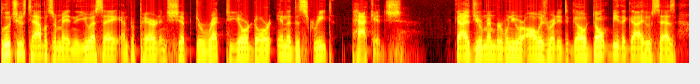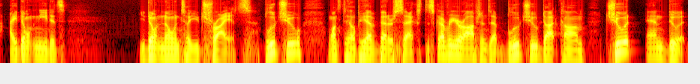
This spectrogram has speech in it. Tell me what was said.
Blue Chew's tablets are made in the USA and prepared and shipped direct to your door in a discreet package. Guys, do you remember when you were always ready to go? Don't be the guy who says, I don't need it. You don't know until you try it. Blue Chew wants to help you have better sex. Discover your options at bluechew.com. Chew it and do it.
